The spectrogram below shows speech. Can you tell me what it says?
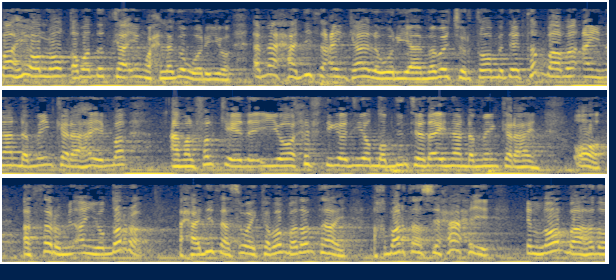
baahi oo loo qabo dadkaa in wax laga wariyo ama axaadiida caynkaa la wariyaa maba jirto dee tan baaba aynaan dhammayn karahaynba camalfalkeeda iyo xifdigeeda iyo dabdinteeda aynaan dhammayn karahayn oo akharu min an yudara axaadiidaasi way kaba badan tahay. Akhbaartaa saxaaxii in loo baahdo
